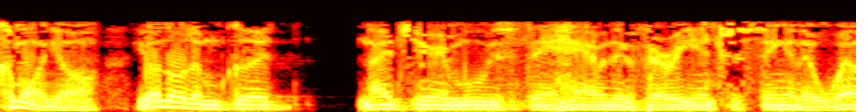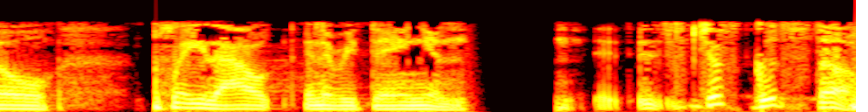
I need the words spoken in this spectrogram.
Come on, y'all, y'all know them good Nigerian movies they have, and they're very interesting and they're well played out and everything, and it's just good stuff.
